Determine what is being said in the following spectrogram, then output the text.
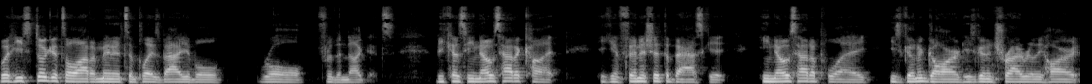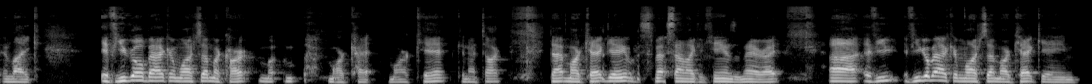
but he still gets a lot of minutes and plays valuable role for the Nuggets because he knows how to cut. He can finish at the basket. He knows how to play. He's going to guard. He's going to try really hard. And like, if you go back and watch that Marquette, Marquette, Marquette, can I talk? That Marquette game sound like a cans in there, right? Uh, if you if you go back and watch that Marquette game,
